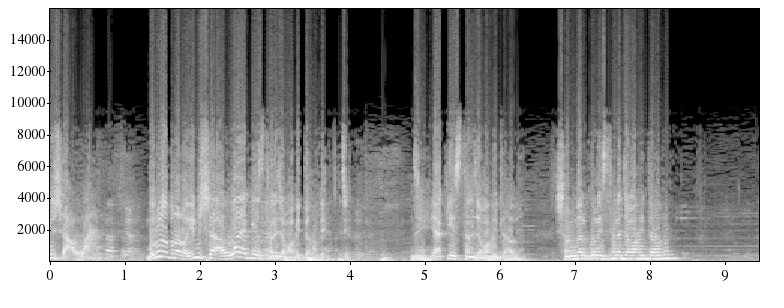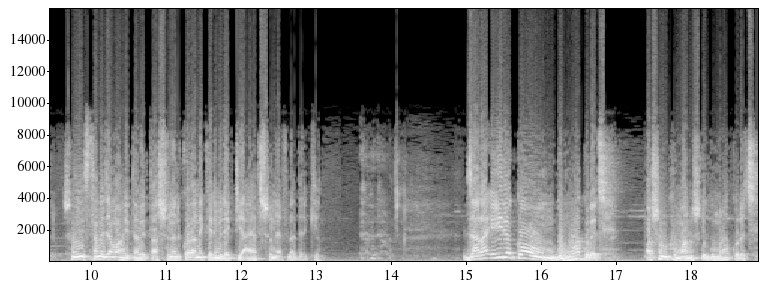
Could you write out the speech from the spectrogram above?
ইনশাআল্লাহ বলুন আপনারা ইনশাআল্লাহ একই স্থানে জমা হইতে হবে জি একই স্থানে জমা হইতে হবে শুনবেন কোন স্থানে জমা হইতে হবে? কোন স্থানে জমা হইতে হবে তা শুনেন। কোরআনে কেরিমের একটি আয়াত শুনে আপনাদেরকে। যারা এইরকম গুমরা করেছে অসংখ্য মানুষকে গুমরা করেছে।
